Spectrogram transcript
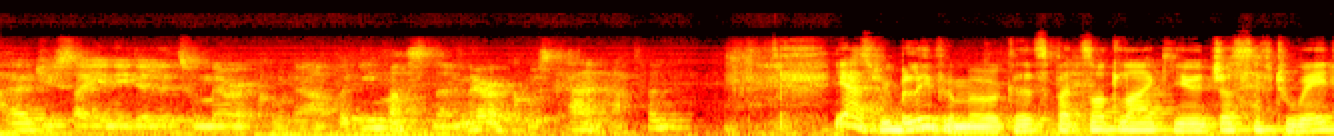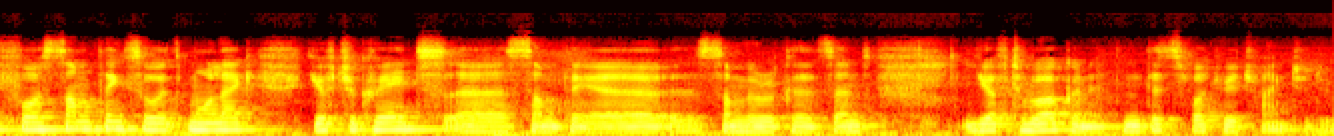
I heard you say you need a little miracle now, but you must know miracles can happen. Yes, we believe in miracles, but it's not like you just have to wait for something. So it's more like you have to create uh, something, uh, some miracles, and you have to work on it, and that's what we're trying to do.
